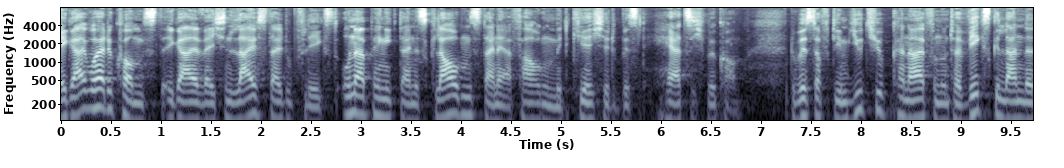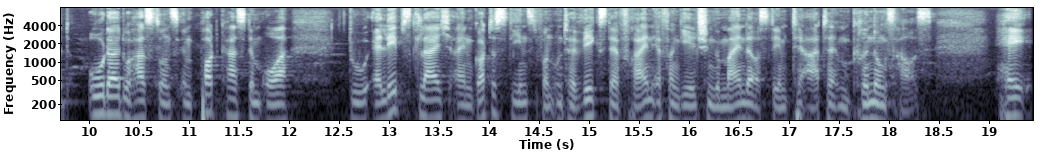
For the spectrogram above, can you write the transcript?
Egal woher du kommst, egal welchen Lifestyle du pflegst, unabhängig deines Glaubens, deiner Erfahrungen mit Kirche, du bist herzlich willkommen. Du bist auf dem YouTube-Kanal von unterwegs gelandet oder du hast uns im Podcast im Ohr. Du erlebst gleich einen Gottesdienst von unterwegs der Freien Evangelischen Gemeinde aus dem Theater im Gründungshaus. Hey,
